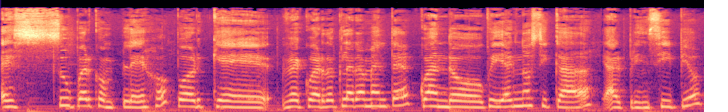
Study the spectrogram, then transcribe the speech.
Es súper complejo porque recuerdo claramente cuando fui diagnosticada al principio,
